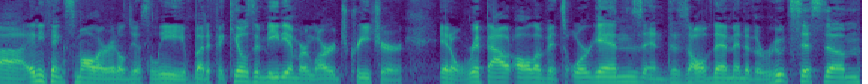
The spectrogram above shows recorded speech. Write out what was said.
uh, anything smaller it'll just leave. But if it kills a medium or large creature, it'll rip out all of its organs and dissolve them into the root system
